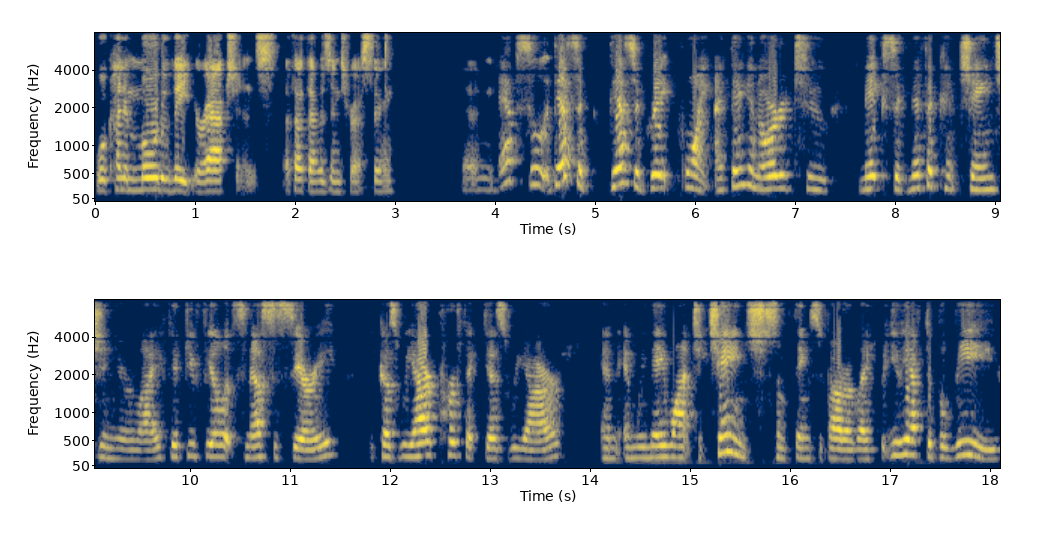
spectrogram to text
will kind of motivate your actions. I thought that was interesting. And absolutely. That's a that's a great point. I think in order to make significant change in your life if you feel it's necessary because we are perfect as we are and and we may want to change some things about our life but you have to believe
